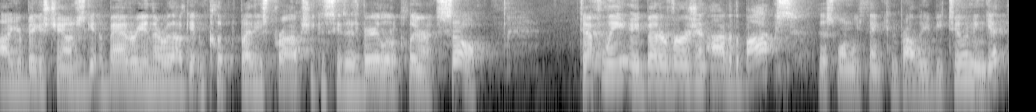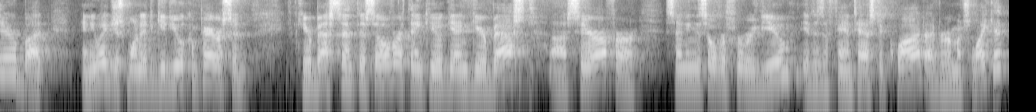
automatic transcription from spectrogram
Uh, your biggest challenge is getting a battery in there without getting clipped by these props. You can see there's very little clearance. So definitely a better version out of the box. This one we think can probably be tuned and get there, but anyway, just wanted to give you a comparison. GearBest sent this over. Thank you again, GearBest, uh, Sarah, for sending this over for review. It is a fantastic quad. I very much like it.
